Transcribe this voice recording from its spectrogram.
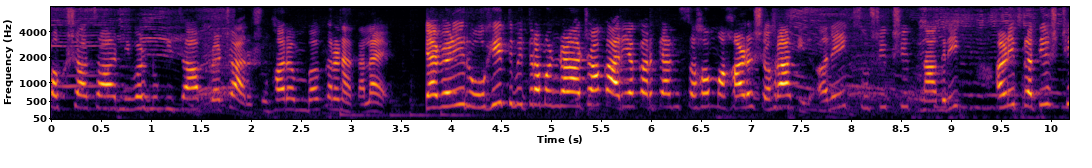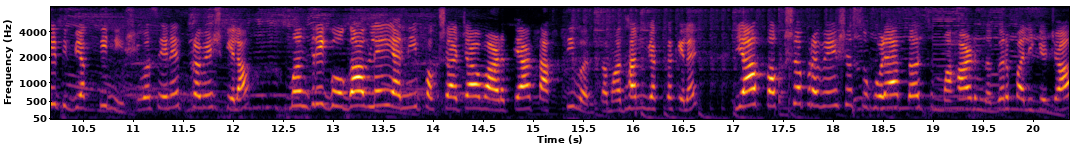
पक्षाचा निवडणुकीचा प्रचार शुभारंभ करण्यात आलाय. त्यावेळी रोहित मित्रमंडळाच्या कार्यकर्त्यांसह महाड शहरातील अनेक सुशिक्षित नागरिक आणि प्रतिष्ठित व्यक्तींनी शिवसेनेत प्रवेश केला. मंत्री गोगावले यांनी पक्षाच्या वाढत्या ताकदीवर समाधान व्यक्त केलंय. या पक्ष प्रवेश सोहळ्यातच महाड नगरपालिकेच्या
